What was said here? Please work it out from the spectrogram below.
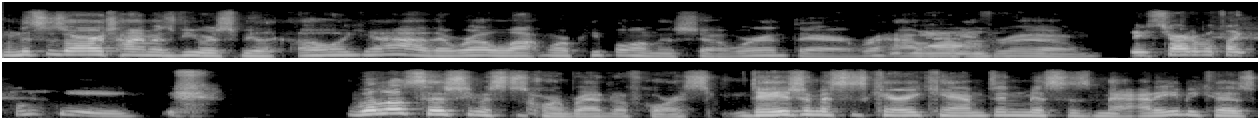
And this is our time as viewers to be like, oh yeah, there were a lot more people on this show, weren't there? We're halfway Yeah. through. They started with like 50. Willow says she misses Kornbread, of course. Deja misses Kerri Camden, misses Maddy because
